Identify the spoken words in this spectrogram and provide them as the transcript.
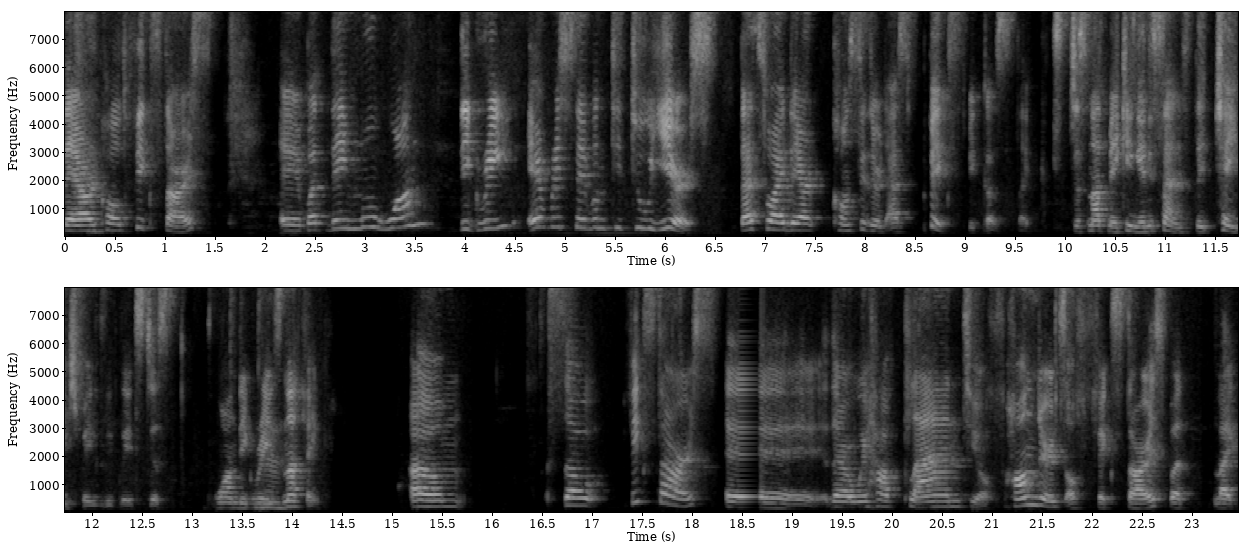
They are called fixed stars, uh, but they move one degree every 72 years. That's why they are considered as fixed because like it's just not making any sense. They change basically. It's just one degree mm. is nothing. Um, so fixed stars, uh, there we have plenty of hundreds of fixed stars, but like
